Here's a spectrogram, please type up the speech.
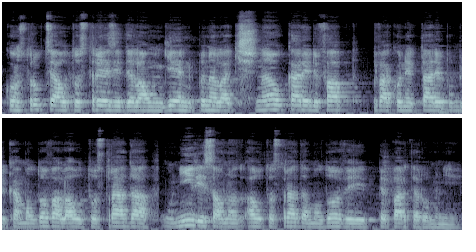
construcția autostrăzii de la Ungheni până la Chișinău, care de fapt va conecta Republica Moldova la autostrada Unirii sau autostrada Moldovei pe partea României.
